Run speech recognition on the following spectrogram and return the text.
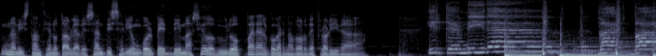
una distancia notable a DeSantis, sería un golpe demasiado duro para el gobernador de Florida. irten bide bat bat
